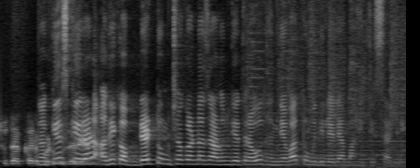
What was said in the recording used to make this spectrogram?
सुधाकर नक्कीच किरण यांना अधिक अपडेट तुमच्याकडनं जाणून घेत राहू. धन्यवाद तुम्ही दिलेल्या माहितीसाठी.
